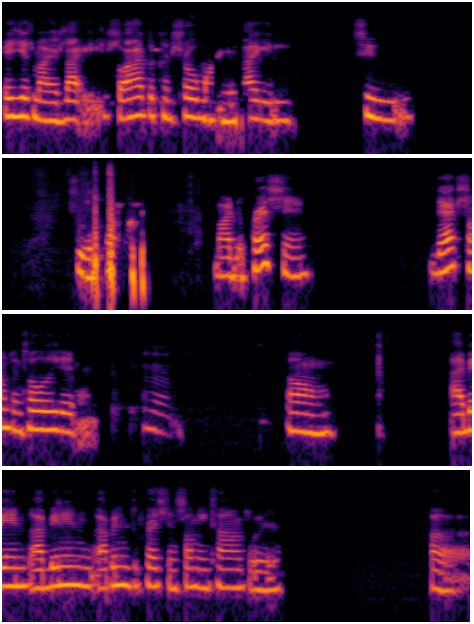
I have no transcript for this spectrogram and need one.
it's just my anxiety, so I have to control my anxiety to to a point. My depression, that's something totally different. Mm-hmm. Um, I've been I've been in I've been in depression so many times where uh,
